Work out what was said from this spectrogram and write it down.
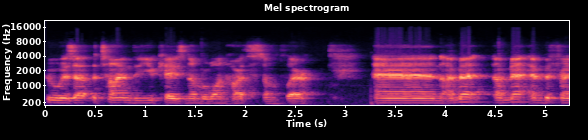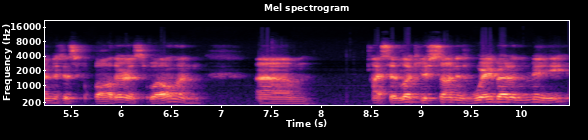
who was at the time the UK's number one Hearthstone player. And I met, I met and befriended his father as well. And um, I said, "Look, your son is way better than me.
